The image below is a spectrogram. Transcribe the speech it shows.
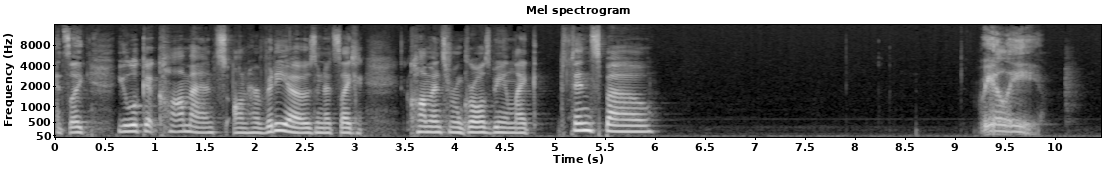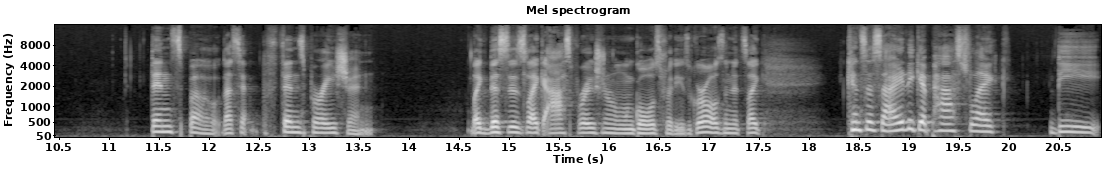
it's like you look at comments on her videos and it's like comments from girls being like, Thinspo. Really? Thinspo. That's it. Thinspiration. Like this is like aspirational and goals for these girls. And it's like, can society get past like the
